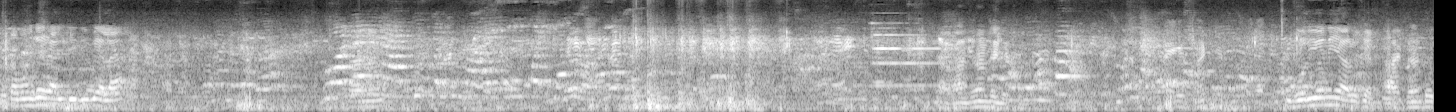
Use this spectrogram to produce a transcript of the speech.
તો તમે જે હાલ દીધી પહેલાં. ગોળીઓ નહીં છે. અંદર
